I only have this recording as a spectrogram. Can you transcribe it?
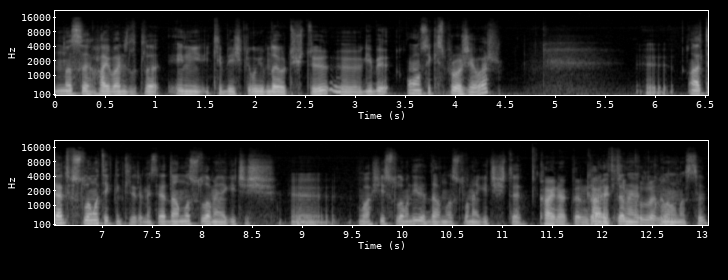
nasıl hayvancılıkla en iyi iklim değişikliği uyumda örtüştüğü e, gibi 18 proje var. E, alternatif sulama teknikleri mesela damla sulamaya geçiş. E, vahşi sulama değil de damla sulamaya geçişte Kaynakların daha etkin kaynakların evet, kullanımı. kullanılması.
